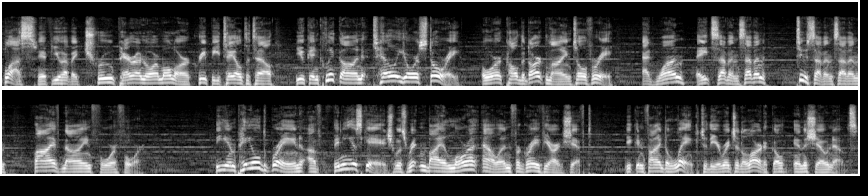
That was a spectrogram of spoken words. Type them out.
Plus, if you have a true paranormal or creepy tale to tell, you can click on Tell Your Story or call the Dark Line toll-free at 1-877-277-5944. The Impaled Brain of Phineas Gage was written by Laura Allen for Graveyard Shift. You can find a link to the original article in the show notes.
